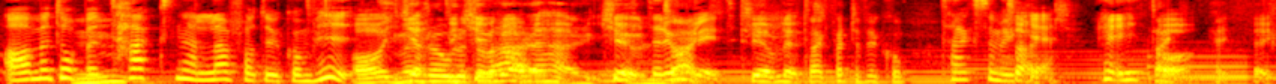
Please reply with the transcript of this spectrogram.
Ja men toppen, tack snälla för att du kom hit. Ja, jättekul att vara ha det här. Kul. Tack. Trevligt. Tack för att du fick komma. Tack så mycket. Tack. Hej. Ja, hej.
